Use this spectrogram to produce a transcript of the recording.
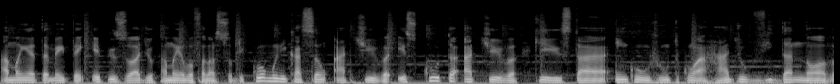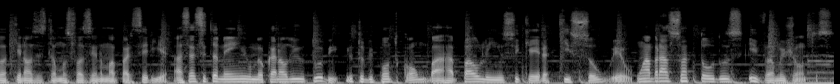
Amanhã também tem episódio. Amanhã eu vou falar sobre comunicação ativa, escuta ativa, que está em conjunto com a Rádio Vida Nova, que nós estamos fazendo uma parceria. Acesse também o meu canal do YouTube, youtube.com/barra Paulinho Siqueira, que sou eu. Um abraço a todos e vamos juntos.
